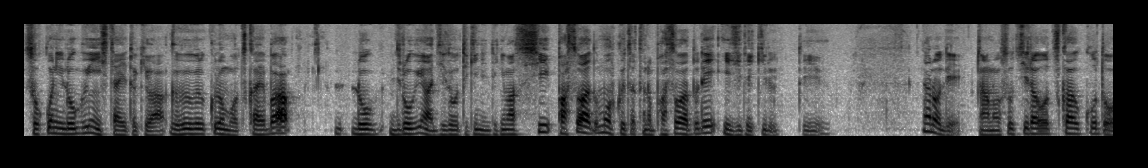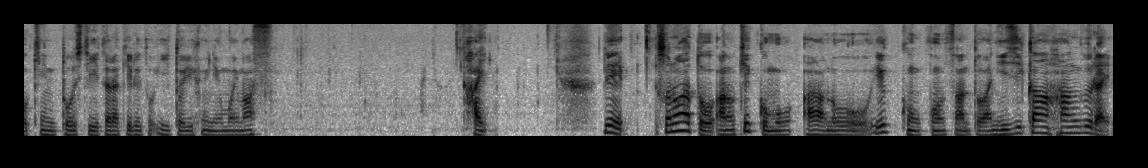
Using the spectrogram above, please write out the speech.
そこにログインしたいときは Google Chrome を使えばログインは自動的にできますし、パスワードも複雑なパスワードで維持できるっていう。なので、あのそちらを使うことを検討していただけるといいというふうに思います。はい。で、その後、あの結構もう、あの、ゆっくんコンさんとは2時間半ぐらい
